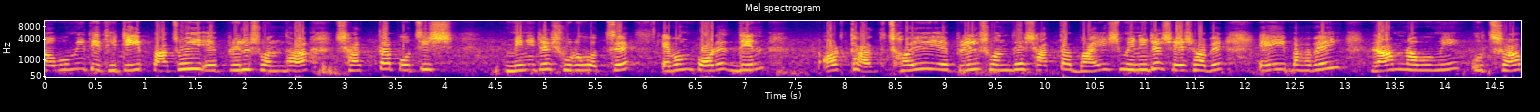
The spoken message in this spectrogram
নবমী তিথিটি পাঁচই এপ্রিল সন্ধ্যা সাতটা পঁচিশ মিনিটে শুরু হচ্ছে এবং পরের দিন অর্থাৎ ছয়ই এপ্রিল সন্ধে সাতটা বাইশ মিনিটে শেষ হবে। এইভাবেই রামনবমী উৎসব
